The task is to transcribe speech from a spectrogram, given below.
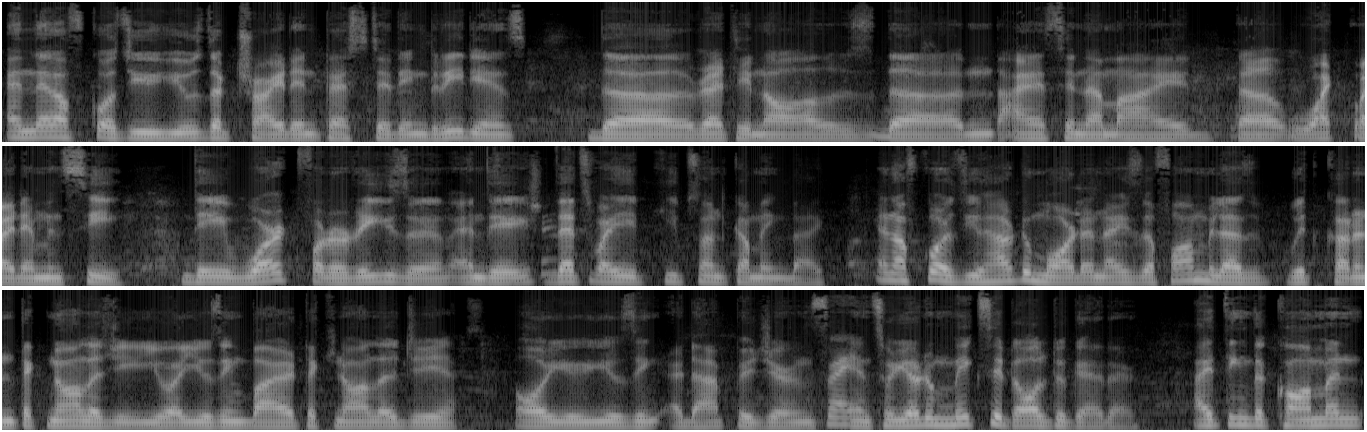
And then of course you use the tried and tested ingredients: the retinols, the niacinamide, the vitamin C. They work for a reason, and they that's why it keeps on coming back. And of course, you have to modernize the formulas with current technology. You are using biotechnology or you're using adaptogens. Right. And so you have to mix it all together. I think the common,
